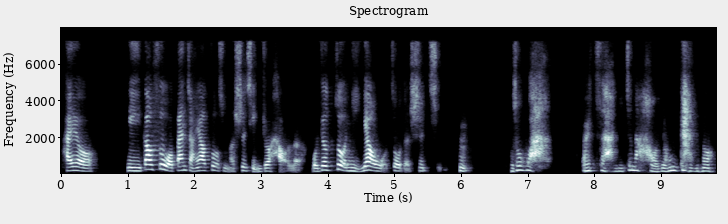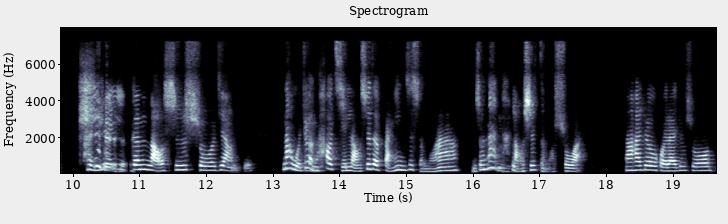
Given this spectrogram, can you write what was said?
还有，你告诉我班长要做什么事情就好了，我就做你要我做的事情。嗯，我说哇，儿子啊，你真的好勇敢哦，很愿意跟老师说这样子。那我就很好奇，老师的反应是什么啊？你说那老师怎么说啊？然后他就回来就说，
